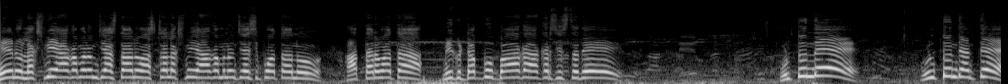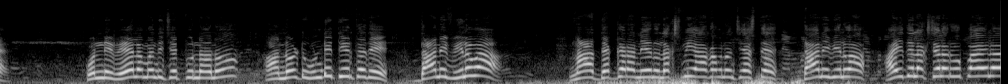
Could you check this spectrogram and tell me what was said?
నేను లక్ష్మీ ఆగమనం చేస్తాను అష్టలక్ష్మి ఆగమనం చేసిపోతాను ఆ తర్వాత మీకు డబ్బు బాగా ఆకర్షిస్తుంది. ఉంటుంది ఉంటుంది అంతే. కొన్ని వేల మంది చెప్పున్నాను ఆ నోటు ఉండి తీరుతుంది. దాని విలువ నా దగ్గర నేను లక్ష్మీ ఆగమనం చేస్తే దాని విలువ ఐదు లక్షల రూపాయలు.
